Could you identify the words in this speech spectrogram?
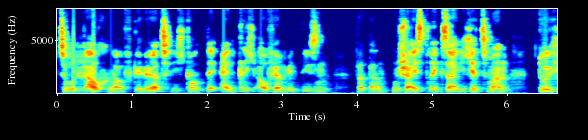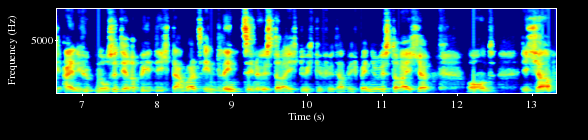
zu rauchen aufgehört. Ich konnte endlich aufhören mit diesen verdammten Scheißdreck, sage ich jetzt mal, durch eine Hypnosetherapie, die ich damals in Linz in Österreich durchgeführt habe. Ich bin ja Österreicher und ich habe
